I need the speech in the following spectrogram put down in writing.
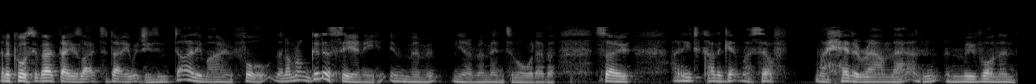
And of course, if I have days like today, which is entirely my own fault, then I'm not going to see any, you know, momentum or whatever. So I need to kind of get myself my head around that and, and move on. And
